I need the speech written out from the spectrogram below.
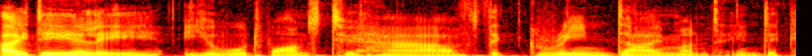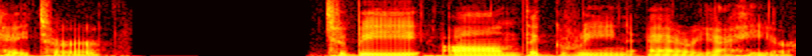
Ideally, you would want to have the green diamond indicator to be on the green area here.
